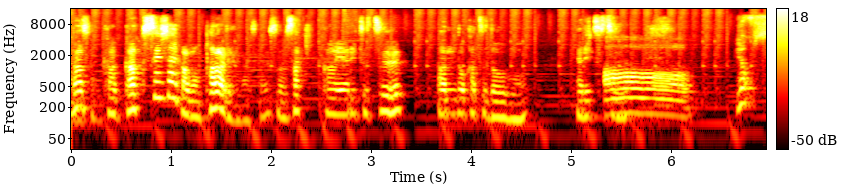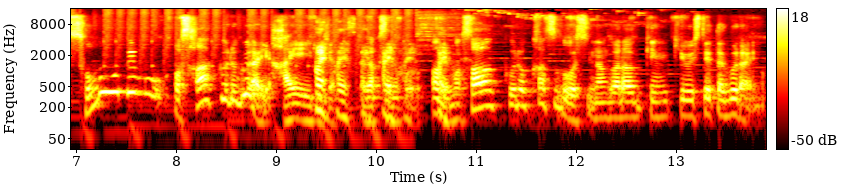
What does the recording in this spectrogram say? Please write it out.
ですか学生時代からもパラレルなんですか？ね、そのサッカーやりつつ、バンド活動もやりつつ。あいや、そうでも、まあ、サークルぐらい入るじゃないですか、学生の頃。サークル活動しながら研究してたぐらいの。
